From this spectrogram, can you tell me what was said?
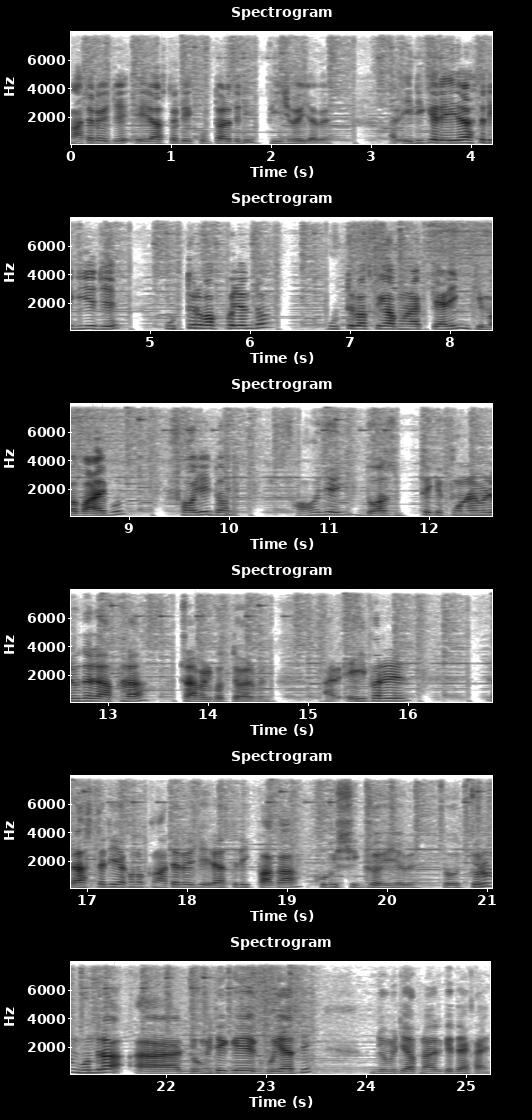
কাঁচা রয়েছে, এই রাস্তাটি খুব তাড়াতাড়ি পিচ হয়ে যাবে। আর এদিকের এই রাস্তাটি গিয়েছে উত্তরবাগ পর্যন্ত উত্তরবাগ থেকে আপনারা ক্যানিং কিংবা বারাইপুর সহজেই দশ সহজেই দশ থেকে পনেরো মিনিট ধরে আপনারা ট্রাভেল করতে পারবেন। আর এই পারের রাস্তাটি এখনও কাঁচা রয়েছে, এই রাস্তাটি পাকা, খুবই শীঘ্র হয়ে যাবে। তো চলুন বন্ধুরা জমি থেকে ঘুরে আসি, জমিটি আপনাদেরকে দেখায়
